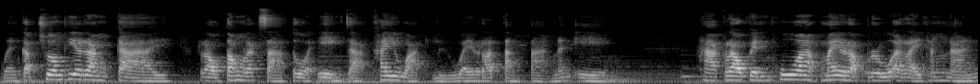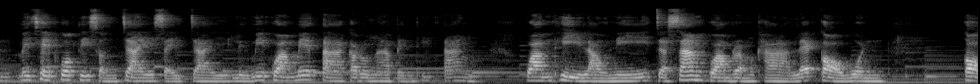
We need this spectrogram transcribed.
เหมือนกับช่วงที่ร่างกาย เราต้องรักษาตัวเองจากไข้หวัดหรือไวรัสต่างๆ นั่นเอง หากเราเป็นพวกไม่รับรู้อะไรทั้งนั้น ไม่ใช่พวกที่สนใจใส่ใจ หรือมีความเมตตากรุณาเป็นที่ตั้ง ความถี่เหล่านี้จะสร้างความรำคาญและก่อวนก่อ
